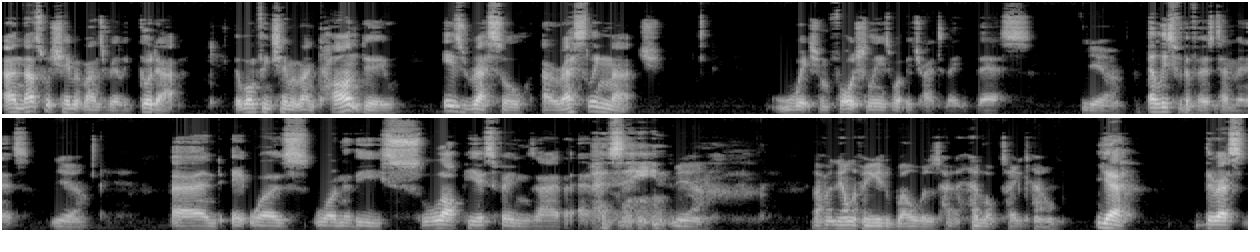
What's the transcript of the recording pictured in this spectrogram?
And that's what Shane McMahon's really good at. The one thing Shane McMahon can't do is wrestle a wrestling match. Which unfortunately is what they tried to make this. Yeah, At least for the first 10 minutes. yeah. And it was one of the sloppiest things I've ever seen. Yeah. I think the only thing he did well was he- headlock takedown. Yeah. The rest,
